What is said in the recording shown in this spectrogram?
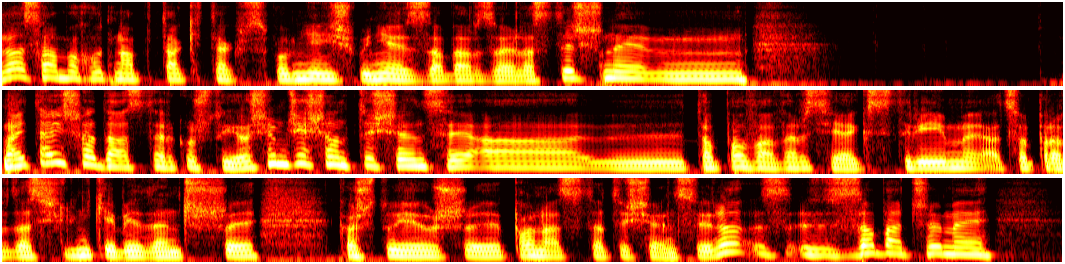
no samochód, no, tak, tak wspomnieliśmy, nie jest za bardzo elastyczny. Mm, Najtańsza Duster kosztuje 80 tysięcy, a y, topowa wersja Extreme, a co prawda z silnikiem 1.3 kosztuje już ponad 100 tysięcy. No, zobaczymy Y,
